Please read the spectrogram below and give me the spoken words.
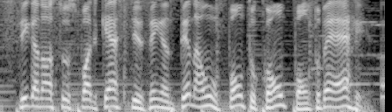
Siga nossos podcasts em antena1.com.br.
